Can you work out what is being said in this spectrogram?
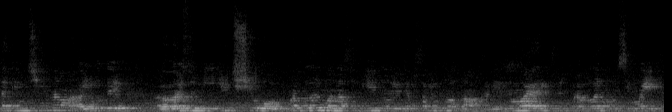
таким чином люди е, розуміють, що проблеми нас об'єднують абсолютно однакові. Немає різних проблем у сімей,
